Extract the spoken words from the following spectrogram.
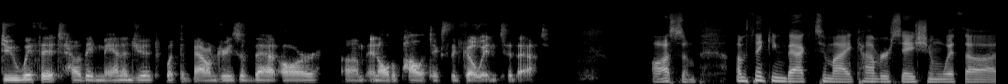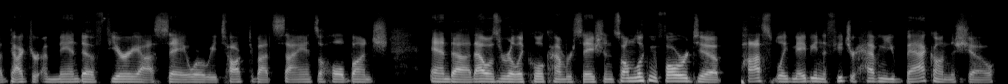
do with it, how they manage it, what the boundaries of that are, um, and all the politics that go into that. Awesome. I'm thinking back to my conversation with uh, Dr. Amanda Furiasse, where we talked about science a whole bunch and uh, that was a really cool conversation. So I'm looking forward to possibly maybe in the future having you back on the show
